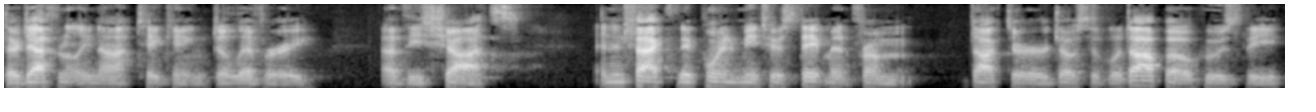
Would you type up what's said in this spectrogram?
They're definitely not taking delivery of these shots. And in fact, they pointed me to a statement from Dr. Joseph Ladapo, who's the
